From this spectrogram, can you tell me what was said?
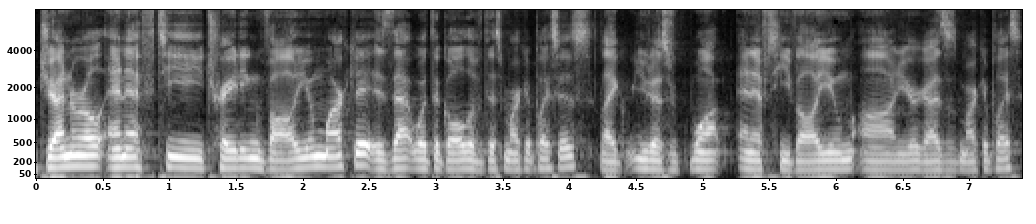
general NFT trading volume market? Is that what the goal of this marketplace is? Like, you just want NFT volume on your guys' marketplace?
